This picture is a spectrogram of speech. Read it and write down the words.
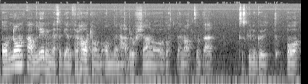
Och av någon anledning efter att vi hade förhört honom om den här brorsan och dottern och allt sånt där så skulle vi gå ut och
